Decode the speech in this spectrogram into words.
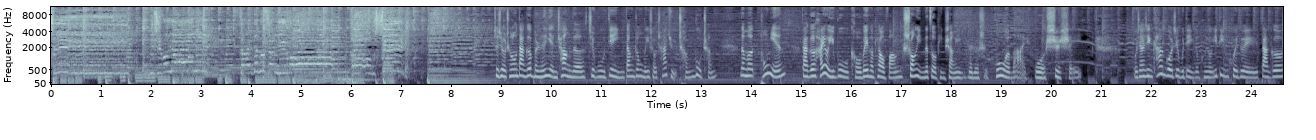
恭。你是否愿意在这路上与我同行？这就是成龙大哥本人演唱的这部电影当中的一首插曲《成不成》。那么同年，大哥还有一部口碑和票房双赢的作品上映，那就是《Who Am I？我是谁》。我相信看过这部电影的朋友一定会对大哥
